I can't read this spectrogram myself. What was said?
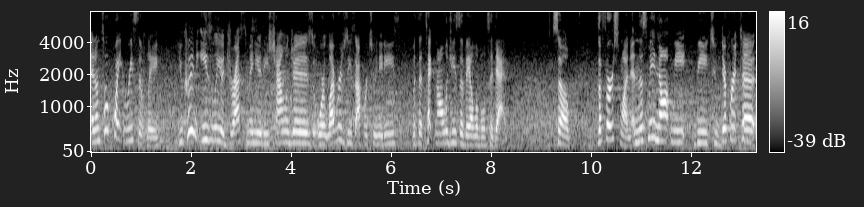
and until quite recently, you couldn't easily address many of these challenges or leverage these opportunities with the technologies available today. So the first one, and this may not be, be too different to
